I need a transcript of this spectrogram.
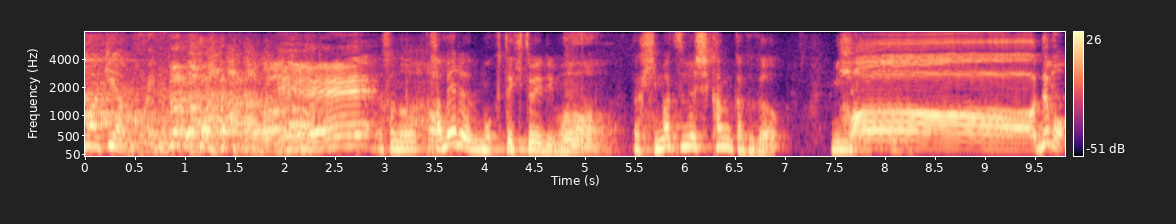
マ巻きやんこれも。へえその食べる目的というよりもなんか暇つぶし感覚がみんな。はあでも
